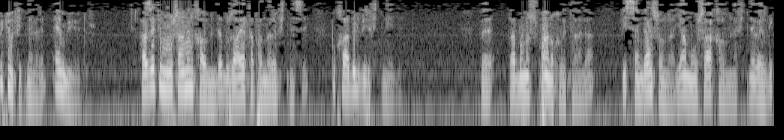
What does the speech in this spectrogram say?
bütün fitnelerin en büyüğüdür. Hz. Musa'nın kavminde buzaya tapanların fitnesi bu kabil bir fitneydi. Ve Rabbimiz Subhanahu ve Teala biz senden sonra ya Musa kavmine fitne verdik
